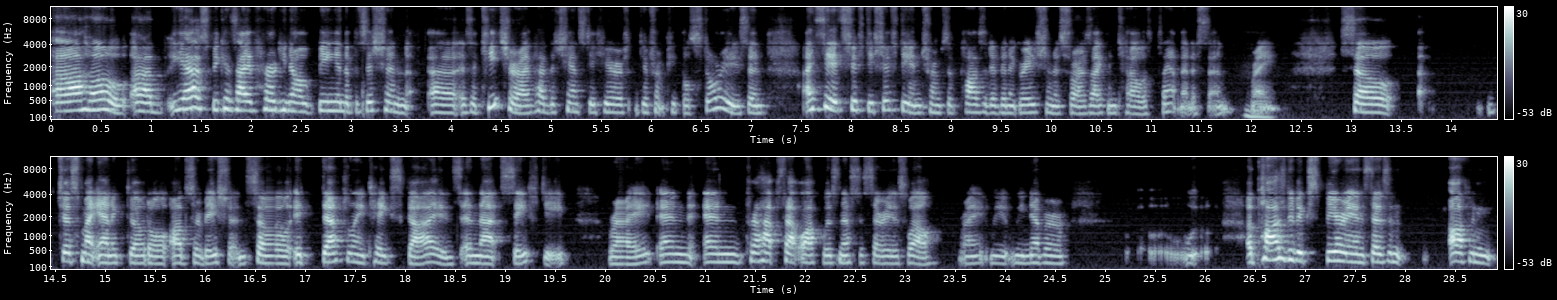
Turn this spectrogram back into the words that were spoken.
Oh, uh, yes, because I've heard, you know, being in the position uh, as a teacher, I've had the chance to hear different people's stories. And I'd say it's 50 50 in terms of positive integration, as far as I can tell, with plant medicine, mm-hmm. right? So, uh, just my anecdotal observation. So, it definitely takes guides and that safety, right? And and perhaps that walk was necessary as well, right? We, we never a positive experience doesn't often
